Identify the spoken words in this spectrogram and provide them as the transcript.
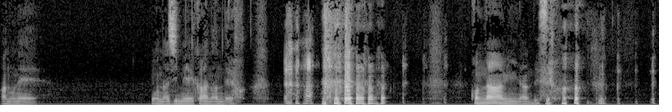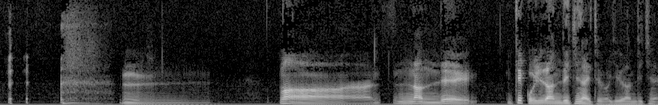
あのね、同じメーカーなんだよ。これナーミーなんですよ。うーん。まあ、なんで、結構油断できないといえば油断できない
